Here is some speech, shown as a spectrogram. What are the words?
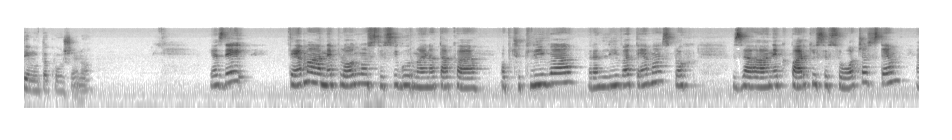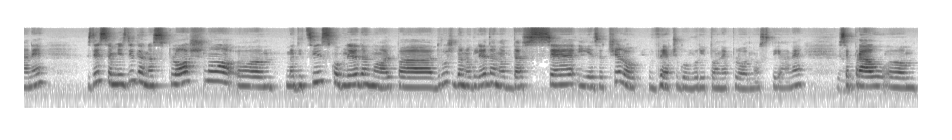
temu tako še? No? Ja, zdaj, tema neplodnosti je sigurno ena taka občutljiva, ranljiva tema, sploh za nek par, ki se sooča s tem. Zdaj se mi zdi, da na splošno, um, medicinsko gledano ali pa družbeno gledano, da se je začelo več govoriti o neplodnosti. Ne? Ja. Se pravi, um,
